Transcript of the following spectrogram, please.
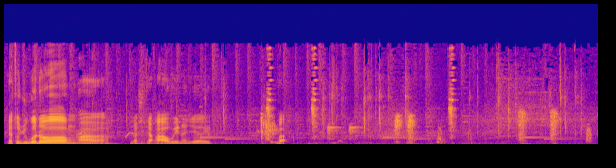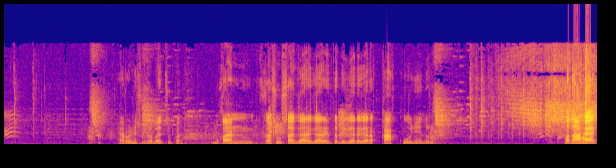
Jatuh juga dong. Ah, udah sejak kawin aja. Mbak. Hero ini susah banget suka. Bukan kesusah gara-gara tapi gara-gara kakunya itu loh. What the heck?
